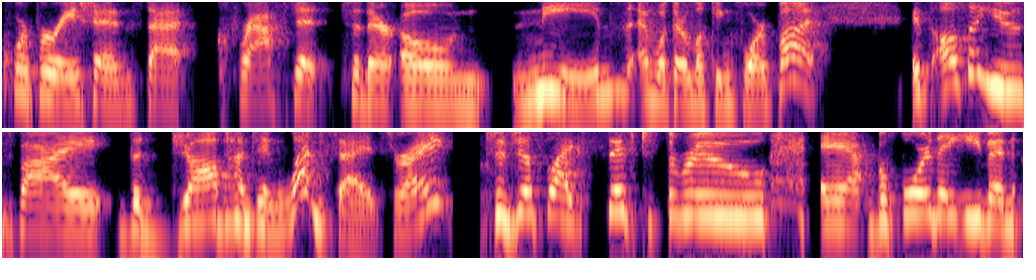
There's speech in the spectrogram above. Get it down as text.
corporations that craft it to their own needs and what they're looking for. But it's also used by the job hunting websites, right? To just like sift through and before they even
